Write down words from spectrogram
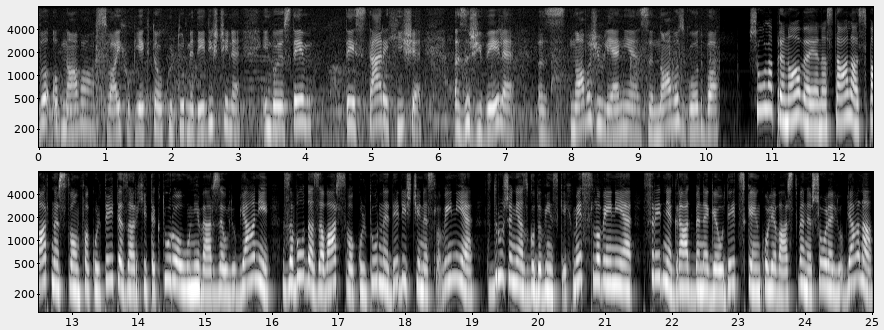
v obnovo svojih objektov kulturne dediščine in bojo s tem te stare hiše zaživele z novo življenje, z novo zgodbo. Šola prenove je nastala s partnerstvom Fakultete za arhitekturo Univerze v Ljubljani, Zavoda za varstvo kulturne dediščine Slovenije, Združenja zgodovinskih mest Slovenije, Srednje gradbene geodetske in okoljevarstvene šole Ljubljana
